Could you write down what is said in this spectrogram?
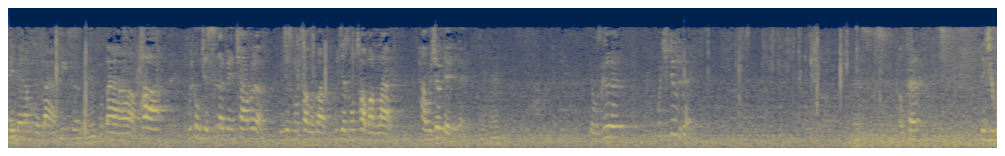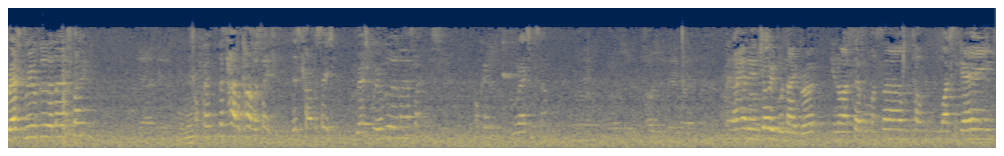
Hey man, I'm gonna go buy a pizza, I'm gonna buy a pop. We're gonna just sit up here and chop it up. We're just gonna talk about we're just gonna talk about life. How was your day today? Mm-hmm. It was good. What'd you do today? Okay. Did you rest real good last night? Yeah, dude. Mm-hmm. Okay, let's have a conversation. This conversation. You rest real good last night? Okay, you want to ask me something? Man, I had an enjoyable night, bro. You know, I sat with my son, we talked, watched the games,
